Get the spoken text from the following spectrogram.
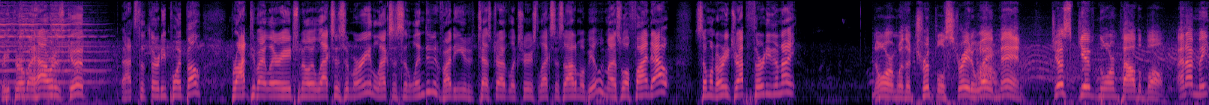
Free throw by Howard is good. That's the 30 point bell. Brought to you by Larry H. Miller, Lexus and Murray, and Lexus and Lindon, inviting you to test drive the luxurious Lexus automobile. We might as well find out. Someone already dropped 30 tonight. Norm with a triple straight away. Man, just give Norm Powell the ball. And I mean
